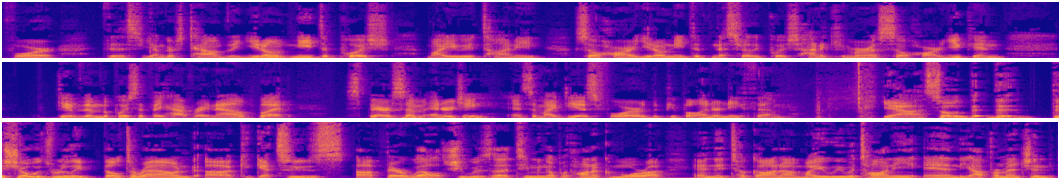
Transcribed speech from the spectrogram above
for this younger talent that you don't need to push Mayu Iwatani so hard. You don't need to necessarily push Hana Kimura so hard. You can give them the push that they have right now, but spare some energy and some ideas for the people underneath them. Yeah, so the, the, the show was really built around uh, Kagetsu's uh, farewell. She was uh, teaming up with Hana Kimura, and they took on uh, Mayu Iwatani and the aforementioned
